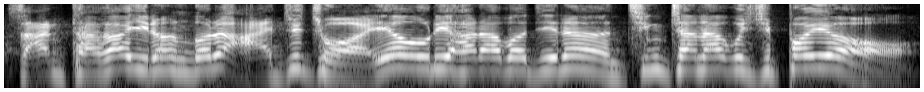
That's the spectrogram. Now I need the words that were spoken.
산타가 이런 걸 아주 좋아해요. 우리 할아버지는 칭찬하고 싶어요.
